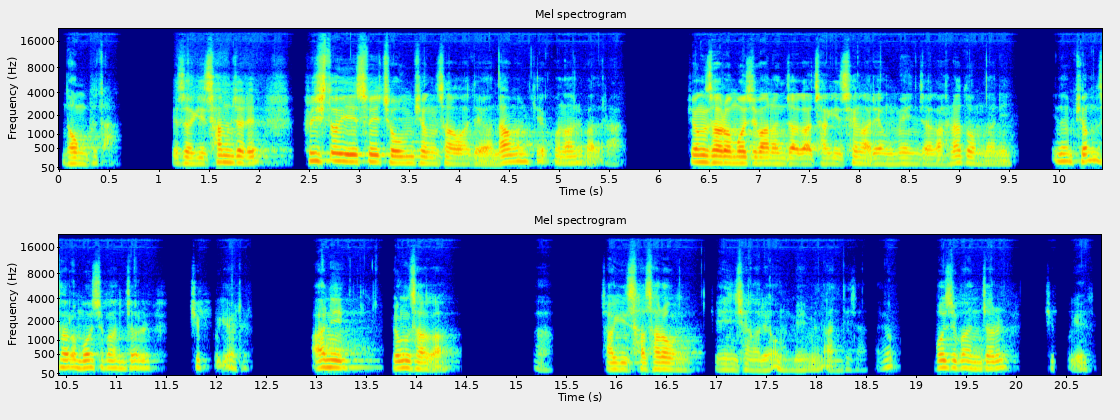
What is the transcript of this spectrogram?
농부다. 그래서 여기 3절에 그리스도 예수의 좋은 병사와 되어 남은께 고난을 받으라. 병사로 모집하는 자가 자기 생활에 얽매인 자가 하나도 없나니 이는 병사로 모집한 자를 기쁘게 하리라. 아니 병사가 아, 자기 사사로운 개인 생활에 얽매이면 안 되잖아요. 모집한 자를 기쁘게 해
